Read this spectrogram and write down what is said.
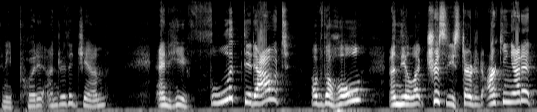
and he put it under the gem and he flipped it out of the hole and the electricity started arcing at it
